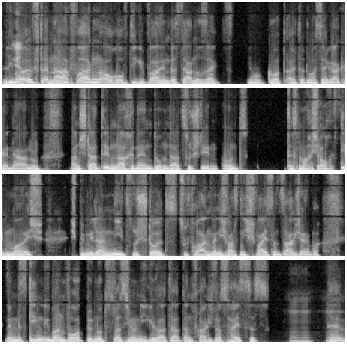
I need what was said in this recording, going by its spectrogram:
lieber öfter nachfragen, auch auf die Gefahr hin, dass der andere sagt, oh Gott, Alter, du hast ja gar keine Ahnung, anstatt im Nachhinein dumm dazustehen. Und das mache ich auch immer. Ich, ich bin mir da nie zu stolz zu fragen. Wenn ich was nicht weiß, dann sage ich einfach. Wenn das Gegenüber ein Wort benutzt, was ich noch nie gehört habe, dann frage ich, was heißt es? Mhm. Da,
